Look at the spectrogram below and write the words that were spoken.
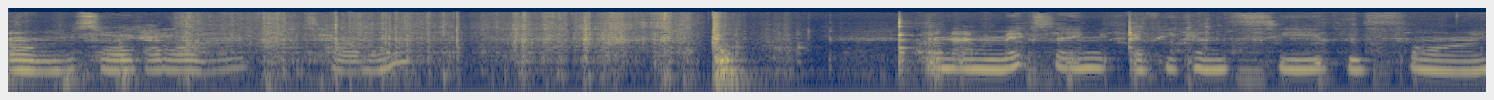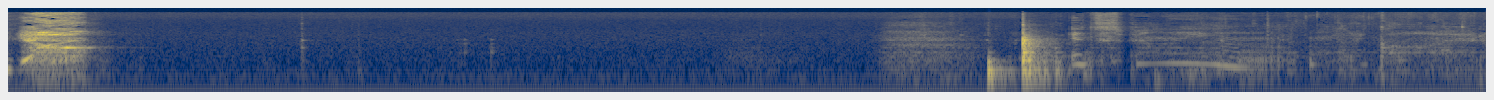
Um, so I got a towel. And I'm mixing, if you can see the slime. it's spilling. Oh my god.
